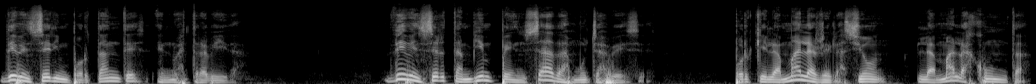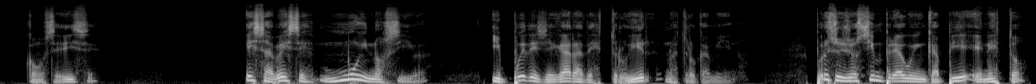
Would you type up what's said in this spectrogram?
deben ser importantes en nuestra vida. Deben ser también pensadas muchas veces, porque la mala relación, la mala junta, como se dice, es a veces muy nociva y puede llegar a destruir nuestro camino. Por eso yo siempre hago hincapié en esto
